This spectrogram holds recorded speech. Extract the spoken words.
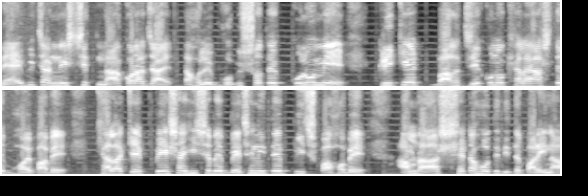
ন্যায় বিচার নিশ্চিত না করা যায়, তাহলে ভবিষ্যতে কোনো মেয়ে ক্রিকেট বা যে কোনো খেলায় আসতে ভয় পাবে। খেলাকে পেশা হিসেবে বেছে নিতে পিছপা হবে। আমরা সেটা হতে দিতে পারি না।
